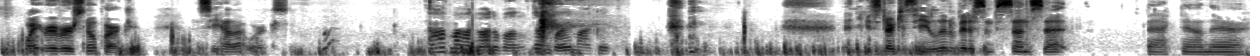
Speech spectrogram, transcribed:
White River Snow Park and see how that works. Hot water bottle. Don't worry, Margaret. And you can start to see a little bit of some sunset back down there.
